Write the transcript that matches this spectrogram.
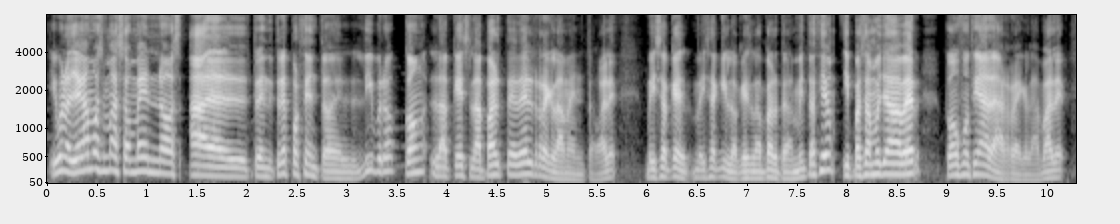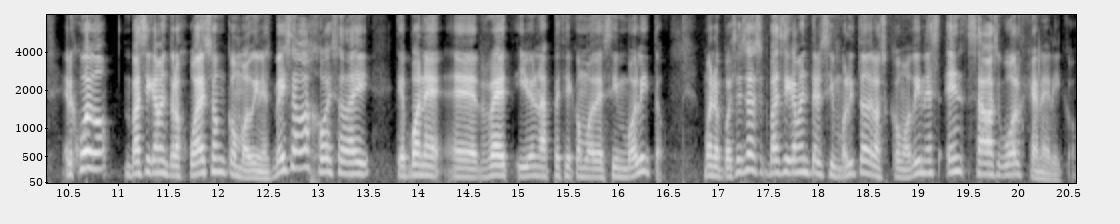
Y bueno, llegamos más o menos al 33% del libro con lo que es la parte del reglamento, ¿vale? ¿Veis, ¿Veis aquí lo que es la parte de la ambientación? Y pasamos ya a ver cómo funcionan las reglas, ¿vale? El juego, básicamente los jugadores son comodines. ¿Veis abajo eso de ahí que pone eh, red y una especie como de simbolito? Bueno, pues eso es básicamente el simbolito de los comodines en Savage World genérico.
